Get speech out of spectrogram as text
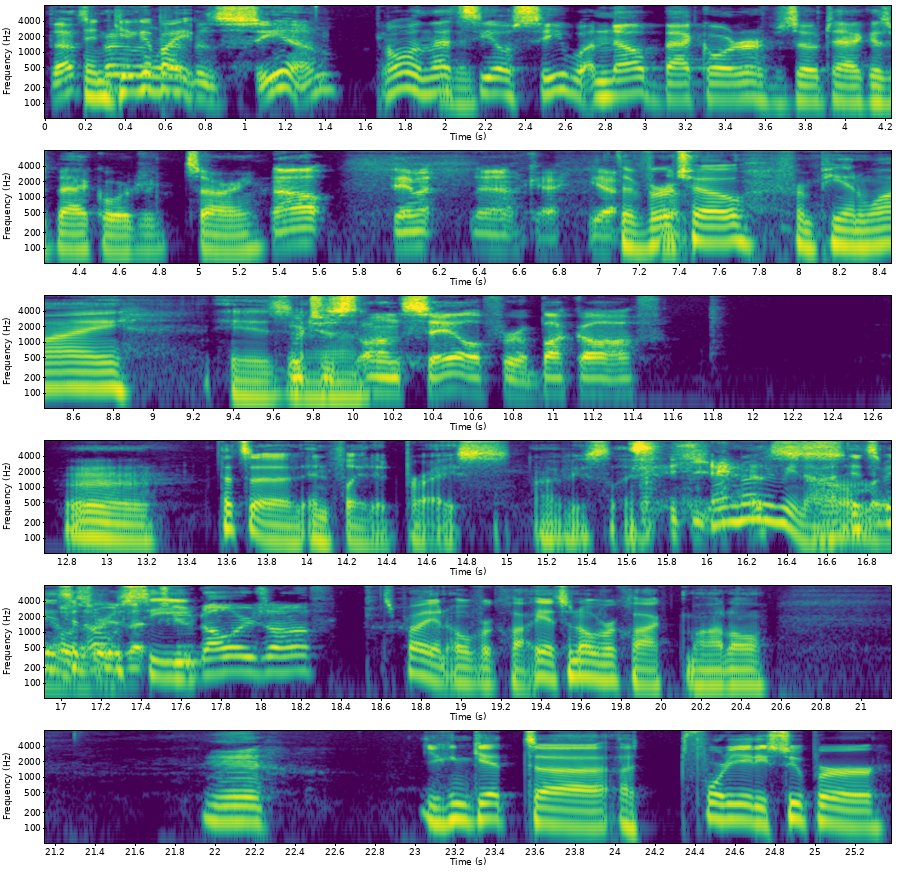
That's And better than what Gigabyte- I've been seeing. Oh, and that's the OC one. No, back order. Zotac is back ordered. Sorry. Oh, damn it. Yeah, okay, yeah. The Verto from PNY is Which is uh, on sale for a buck off. that's a inflated price, obviously. yes. No, maybe not. It's, it's Oh, an is that two dollars off? It's probably an overclock. Yeah, it's an overclocked model. Yeah, You can get uh, a 4080 Super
